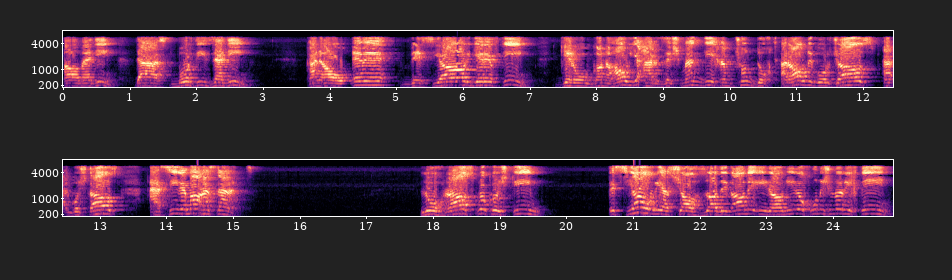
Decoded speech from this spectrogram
آمدیم دست بردی زدیم. قناعم بسیار گرفتیم. گروگانهای ارزشمندی همچون دختران گرجاز گشتاز اسیر ما هستند. لحراس رو کشتیم. بسیاری از شاهزادگان ایرانی رو خونشون رو ریختیم.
